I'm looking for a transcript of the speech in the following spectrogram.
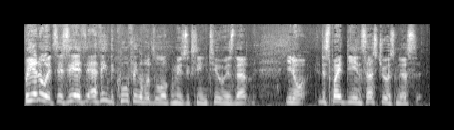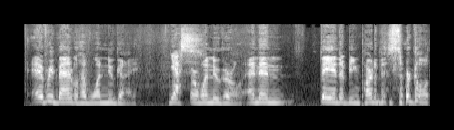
But yeah, no, it's, it's, it's. I think the cool thing about the local music scene too is that, you know, despite the incestuousness, every band will have one new guy yes. or one new girl, and then they end up being part of this circle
